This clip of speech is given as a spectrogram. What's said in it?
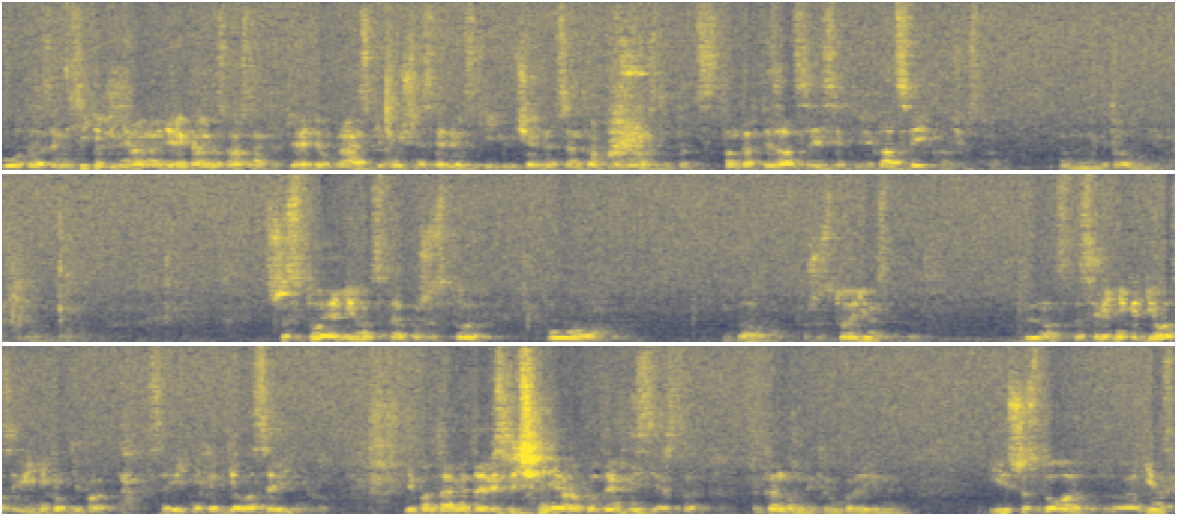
года заместитель генерального директора государственного предприятия Украинский научно-исследовательский и учебный центр проблем стандартизации, сертификации и качества. Ну, метрология. С 6 11 по 6 по, да, по 6 11 12 советник отдела советников депар- советник отдела советников Департамента обеспечения работы Министерства экономики Украины. И с 6 11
